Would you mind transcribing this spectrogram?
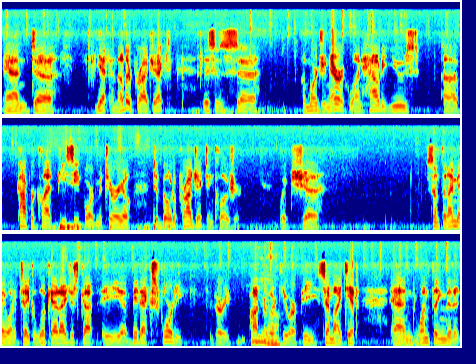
And uh, yet another project. This is uh, a more generic one: how to use uh, copper-clad PC board material to build a project enclosure, which uh, something I may want to take a look at. I just got a, BitX40, a very popular Yeah. QRP semi kit, and one thing that it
